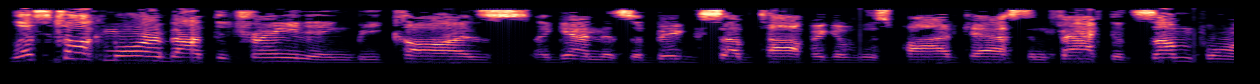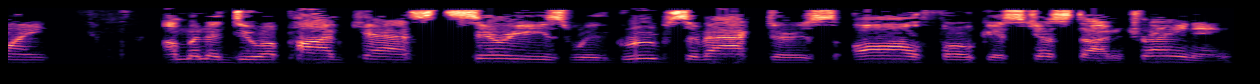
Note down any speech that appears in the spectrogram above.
let's talk more about the training because again, it's a big subtopic of this podcast. In fact, at some point, I'm going to do a podcast series with groups of actors, all focused just on training.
